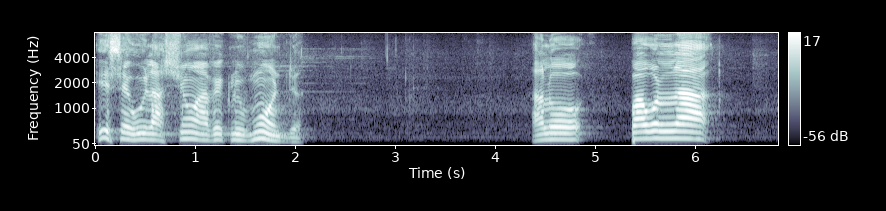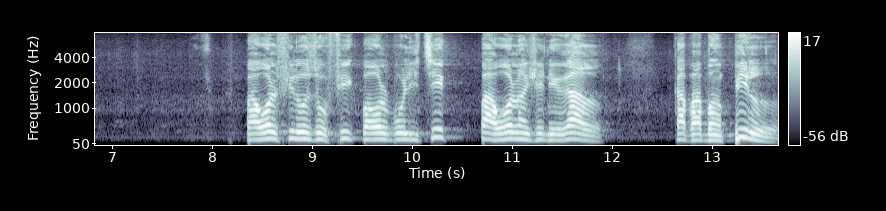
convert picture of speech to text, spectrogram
et ses relations avec le monde. Alors, parole là, parole philosophique, parole politique, parole en général, capable en pile.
